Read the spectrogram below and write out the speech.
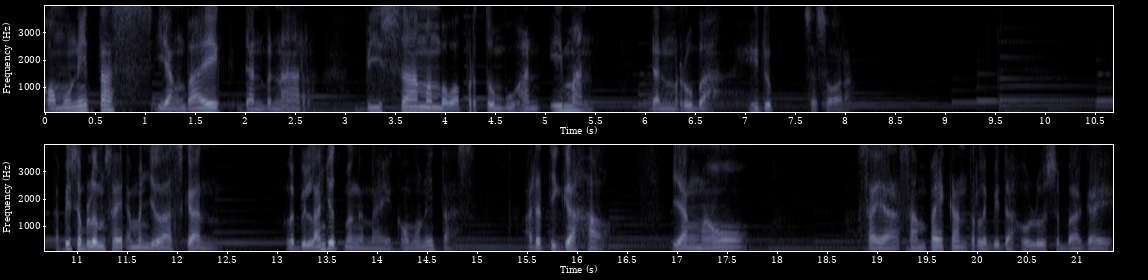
Komunitas yang baik dan benar bisa membawa pertumbuhan iman dan merubah hidup seseorang. Tapi sebelum saya menjelaskan lebih lanjut mengenai komunitas, ada tiga hal yang mau saya sampaikan terlebih dahulu sebagai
